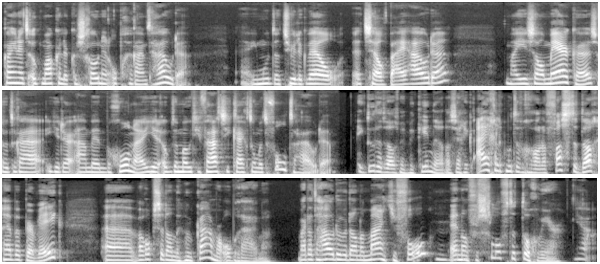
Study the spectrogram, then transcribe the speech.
kan je het ook makkelijker schoon en opgeruimd houden. Eh, je moet natuurlijk wel het zelf bijhouden. Maar je zal merken, zodra je eraan bent begonnen, je ook de motivatie krijgt om het vol te houden. Ik doe dat wel eens met mijn kinderen. Dan zeg ik, eigenlijk moeten we gewoon een vaste dag hebben per week... eh, waarop ze dan hun kamer opruimen. Maar dat houden we dan een maandje vol Mhm. en dan versloft het toch weer. Ja,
